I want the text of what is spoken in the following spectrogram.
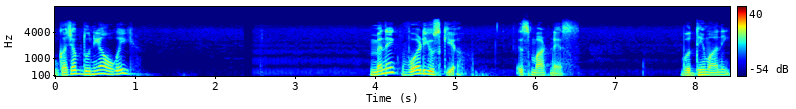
गजब दुनिया हो गई। मैंने एक वर्ड यूज़ किया स्मार्टनेस बुद्धिमानी।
